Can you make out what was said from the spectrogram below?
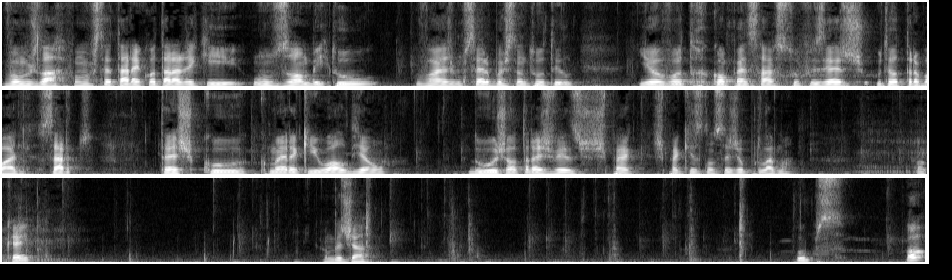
Vamos lá, vamos tentar encontrar aqui um zombie. Tu vais-me ser bastante útil e eu vou-te recompensar se tu fizeres o teu trabalho, certo? Tens que comer aqui o aldeão duas ou três vezes. Espero, espero que isso não seja o problema. Ok? Anda já. Ups. Oh,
